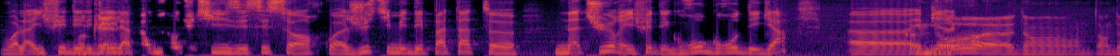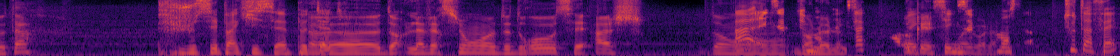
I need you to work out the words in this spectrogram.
Voilà, il fait des dégâts, il a pas besoin d'utiliser ses sorts, quoi. Juste, il met des patates euh, nature et il fait des gros gros dégâts. Euh, eh Comme bien, Draw euh, dans, dans Dota je sais pas qui c'est, peut-être. Dans la version de Draw, c'est H dans, Ah, dans exactement, LoL. exactement, c'est ouais, exactement voilà. ça. Tout à fait.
